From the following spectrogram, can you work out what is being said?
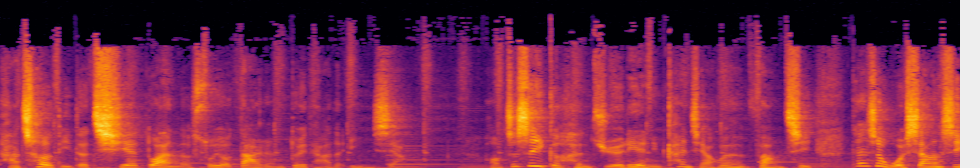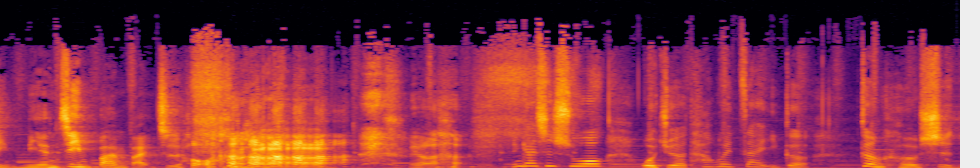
他彻底的切断了所有大人对他的影响。好，这是一个很决裂，你看起来会很放弃，但是我相信年近半百之后 没有了，应该是说，我觉得他会在一个更合适，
